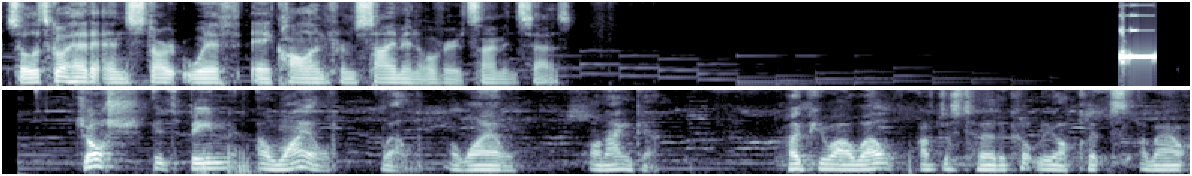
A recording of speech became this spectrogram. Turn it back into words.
so let's go ahead and start with a call in from Simon over at Simon Says. Josh, it's been a while well, a while on Anchor. Hope you are well. I've just heard a couple of your clips about,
